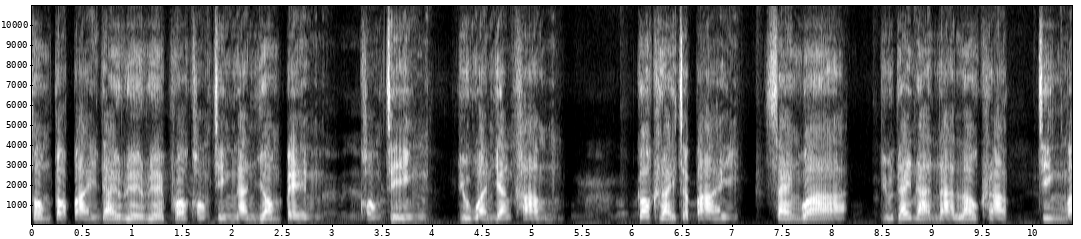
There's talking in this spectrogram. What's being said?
ส้มต่อไปได้เรื่อยๆ เพราะของจริงนั้นย่อมเป็น ของจริง อยู่วันอย่างค่ำก็ใครจะไปแซงว่า อยู่ได้นานๆเล่าครับ จริงไหม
